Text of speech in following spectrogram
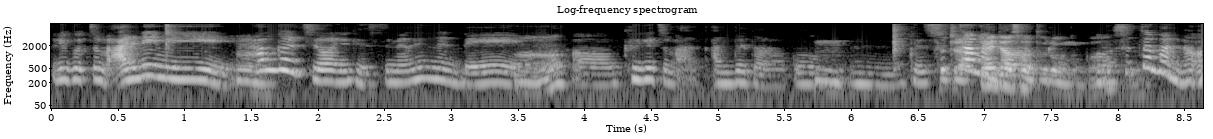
그리고 좀 알림이 음. 한글 지원이 됐으면 했는데 어, 어? 그게 좀 안 되더라고 음. 음, 그래서 숫자 숫자만 빼져서 나와 들어오는 거 어, 숫자만 나와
